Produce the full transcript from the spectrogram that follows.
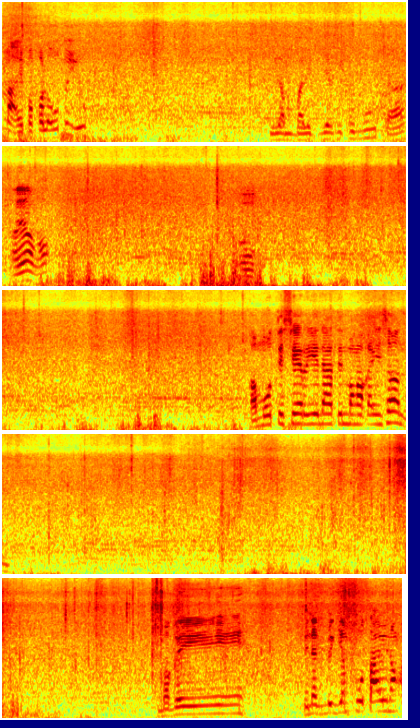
Naipapala utoy oh. Ilang balik niya si Kubuta. Ayan oh. Oh. Kamuti serye natin mga kainsan. Bagay pinagbigyan po tayo ng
